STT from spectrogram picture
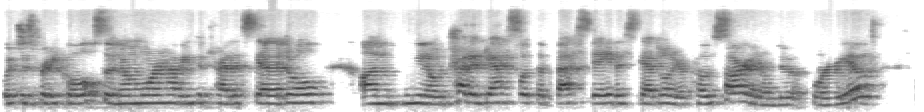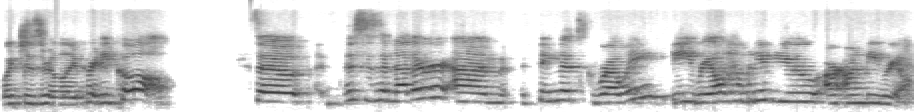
which is pretty cool. So no more having to try to schedule on, you know, try to guess what the best day to schedule your posts are. It'll do it for you, which is really pretty cool. So this is another um, thing that's growing. Be real. How many of you are on Be Real?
